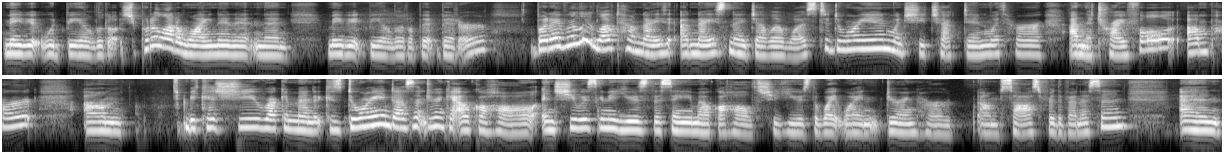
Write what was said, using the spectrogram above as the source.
maybe it would be a little, she put a lot of wine in it and then maybe it'd be a little bit bitter. But I really loved how nice a nice Nigella was to Dorian when she checked in with her on the trifle um, part because she recommended because Dorian doesn't drink alcohol and she was going to use the same alcohol she used the white wine during her um, sauce for the venison. And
